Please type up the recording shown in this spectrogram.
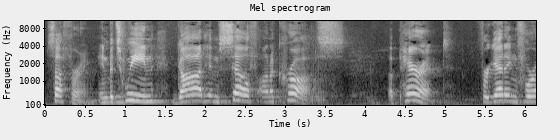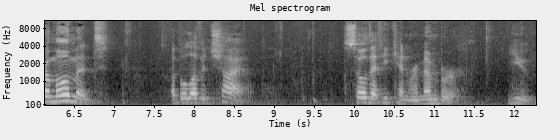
suffering. In between, God Himself on a cross, a parent forgetting for a moment a beloved child so that He can remember you.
